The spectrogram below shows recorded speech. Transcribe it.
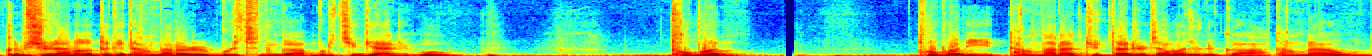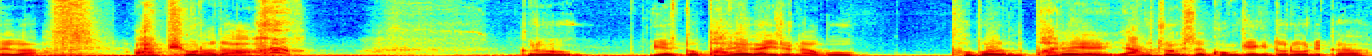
그럼 신라는 어떻게 당나라를 물리치는가? 물리친 게 아니고 토번, 토번이 당나라 뒷다리를 잡아주니까 당나라 군대가 아 피곤하다. 그리고 위에 또 발해가 일어나고 토번, 발해 양쪽에서 공격이 들어오니까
